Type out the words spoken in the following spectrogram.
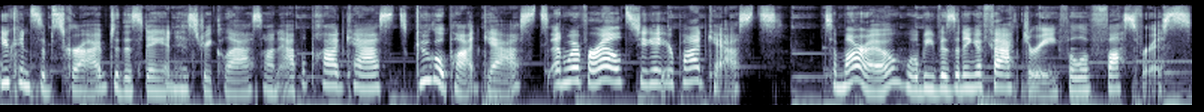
You can subscribe to This Day in History Class on Apple Podcasts, Google Podcasts, and wherever else you get your podcasts. Tomorrow, we'll be visiting a factory full of phosphorus.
